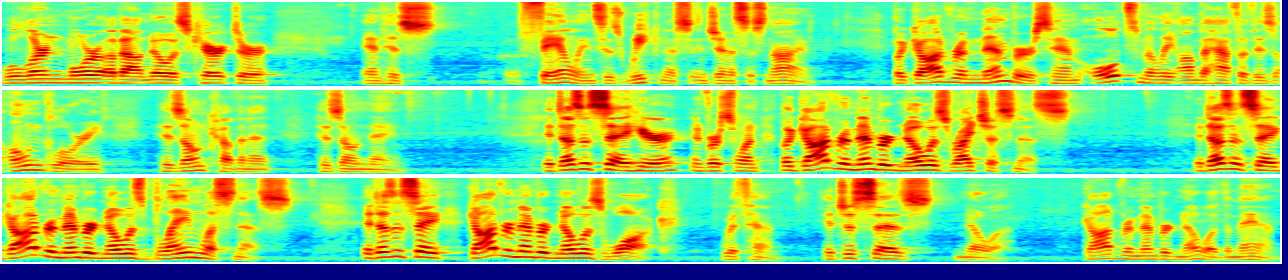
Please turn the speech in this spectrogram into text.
We'll learn more about Noah's character and his failings, his weakness in Genesis 9. But God remembers him ultimately on behalf of his own glory, his own covenant, his own name. It doesn't say here in verse 1, but God remembered Noah's righteousness. It doesn't say God remembered Noah's blamelessness. It doesn't say God remembered Noah's walk with him. It just says Noah. God remembered Noah, the man.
